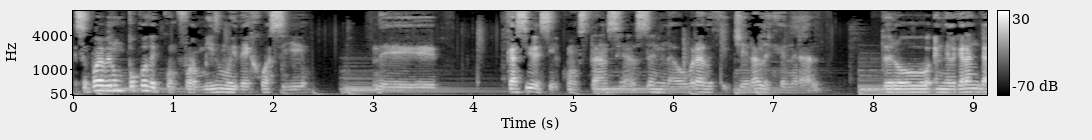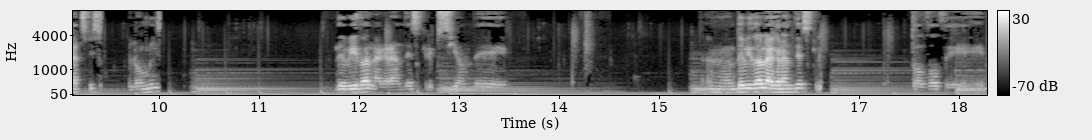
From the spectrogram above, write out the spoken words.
se puede ver un poco de conformismo y dejo así de casi de circunstancias en la obra de Fitzgerald en general, pero en el Gran Gatsby lo mismo, debido a la gran descripción de ah, debido a la gran descripción todo de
